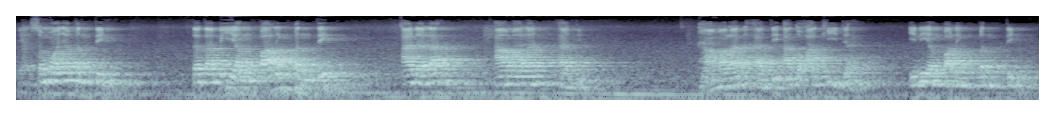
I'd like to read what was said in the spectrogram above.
Ya, semuanya penting. Tetapi yang paling penting adalah amalan hati. Amalan hati atau akidah. Ini yang paling penting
